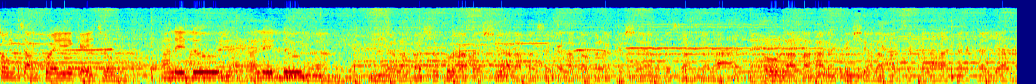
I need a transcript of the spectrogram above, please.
送赞归给主，哈利路亚，哈利路亚，希亚拉巴苏可拉巴希亚拉巴苏可拉巴巴拉克希亚拉巴桑加拉，哦，拉巴哈拉克希亚拉巴苏可拉巴巴拉克亚拉，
